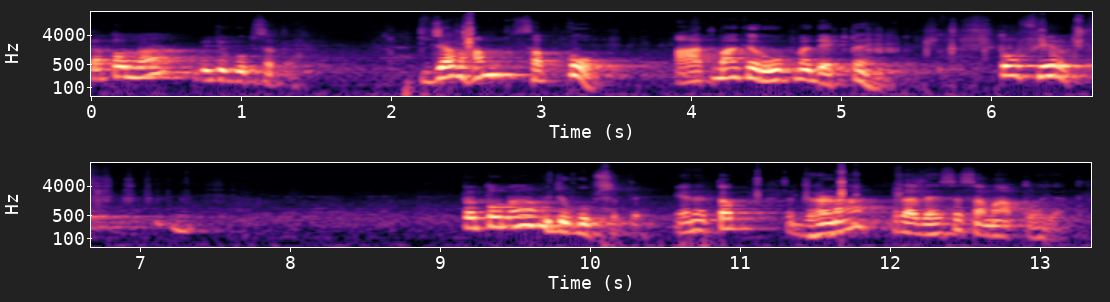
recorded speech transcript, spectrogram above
ततो न विजुगुप्सते जब हम सबको आत्मा के रूप में देखते हैं तो फिर ततो न विजुगुप्सते यानी तब घृणा हृदय से समाप्त हो जाती है।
